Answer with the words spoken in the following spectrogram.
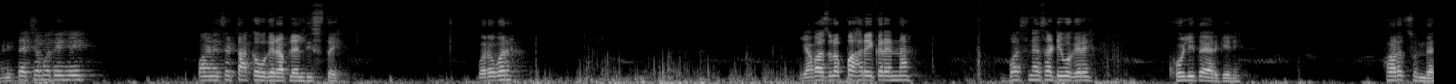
आणि त्याच्यामध्ये हे पाण्याचं टाकं वगैरे आपल्याला दिसतंय. बरोबर? या बाजूला पहारेकऱ्यांना बसण्यासाठी वगैरे खोली तयार केली. फारच सुंदर.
